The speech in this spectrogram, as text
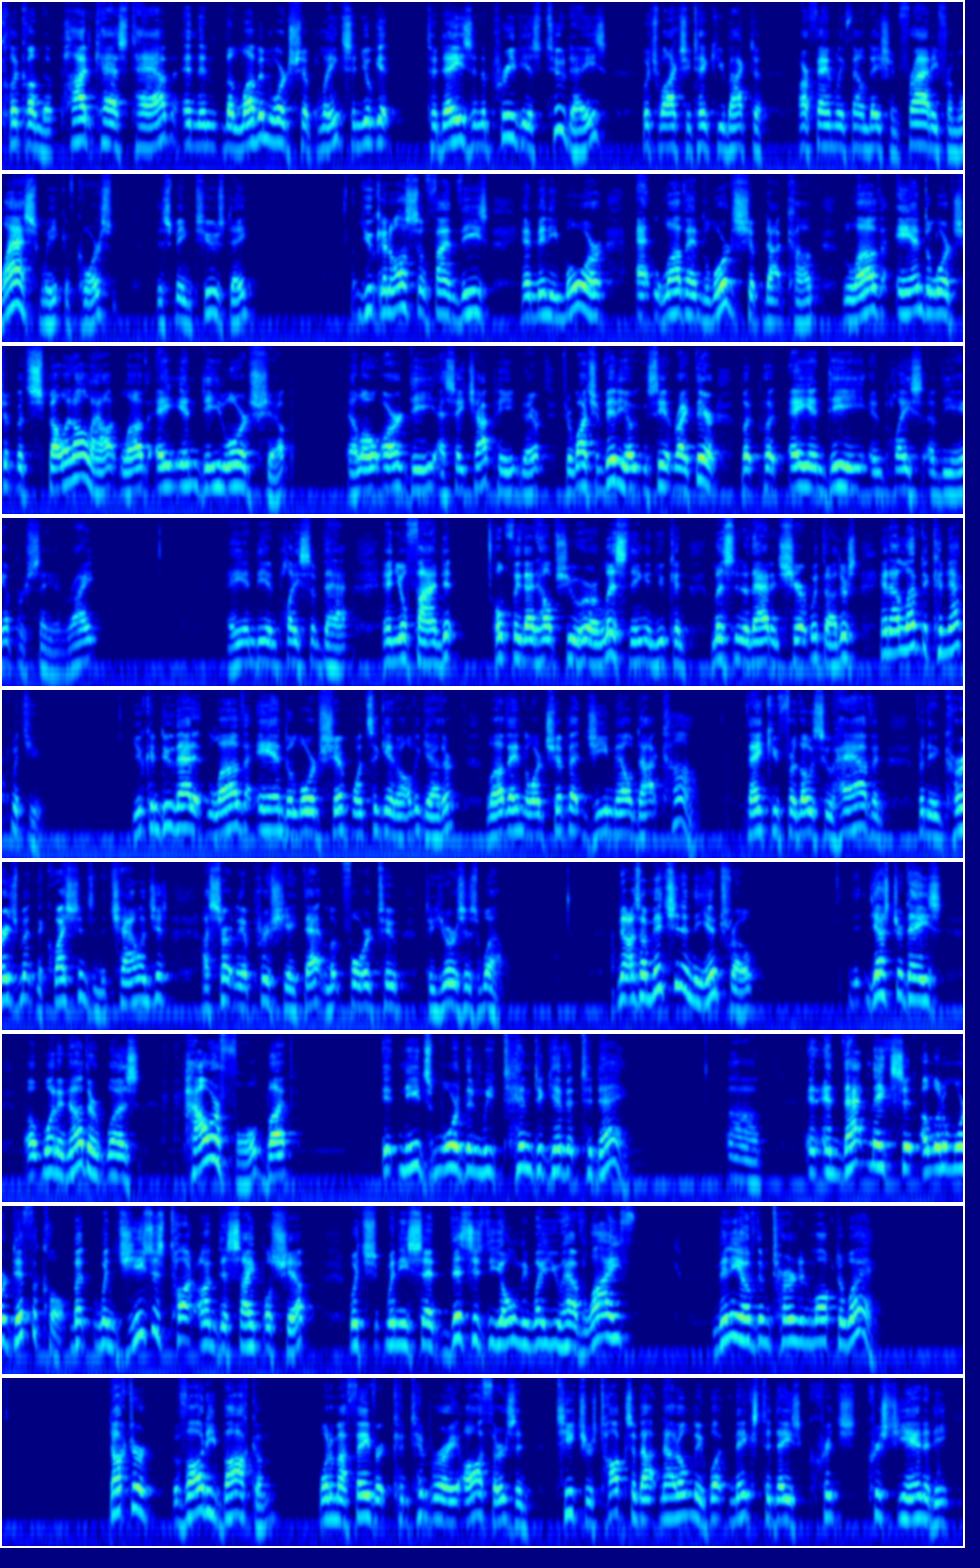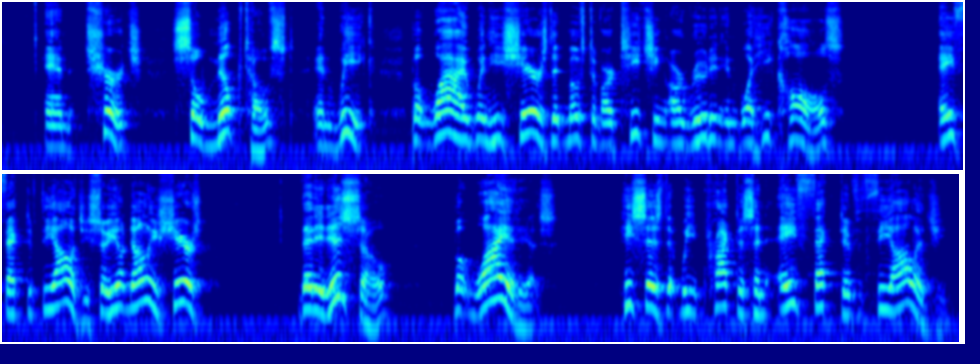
Click on the podcast tab and then the love and lordship links, and you'll get today's and the previous two days, which will actually take you back to our Family Foundation Friday from last week, of course, this being Tuesday. You can also find these and many more at loveandlordship.com. Love and Lordship, but spell it all out. Love, A N D, Lordship. L O R D S H I P there. If you're watching video, you can see it right there, but put A and D in place of the ampersand, right? A and D in place of that, and you'll find it. Hopefully that helps you who are listening and you can listen to that and share it with others. And I'd love to connect with you. You can do that at love and lordship, once again, all together, love and lordship at gmail.com. Thank you for those who have and for the encouragement, the questions, and the challenges. I certainly appreciate that and look forward to, to yours as well. Now, as I mentioned in the intro, yesterday's uh, one another was powerful, but it needs more than we tend to give it today. Uh, and, and that makes it a little more difficult. But when Jesus taught on discipleship, which when he said, This is the only way you have life, many of them turned and walked away. Dr. Voddie Baucham, one of my favorite contemporary authors and teachers, talks about not only what makes today's Christianity and church so milquetoast and weak, but why, when he shares that most of our teaching are rooted in what he calls affective theology. So he not only shares that it is so, but why it is. He says that we practice an affective theology.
